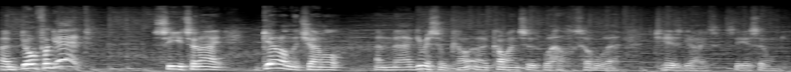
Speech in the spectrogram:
And don't forget, see you tonight. Get on the channel and uh, give me some co uh, comments as well. So cheers guys, see you soon.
